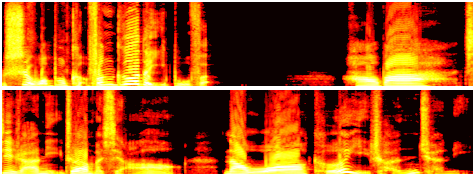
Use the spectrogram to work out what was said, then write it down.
是我不可分割的一部分。好吧。既然你这么想，那我可以成全你。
